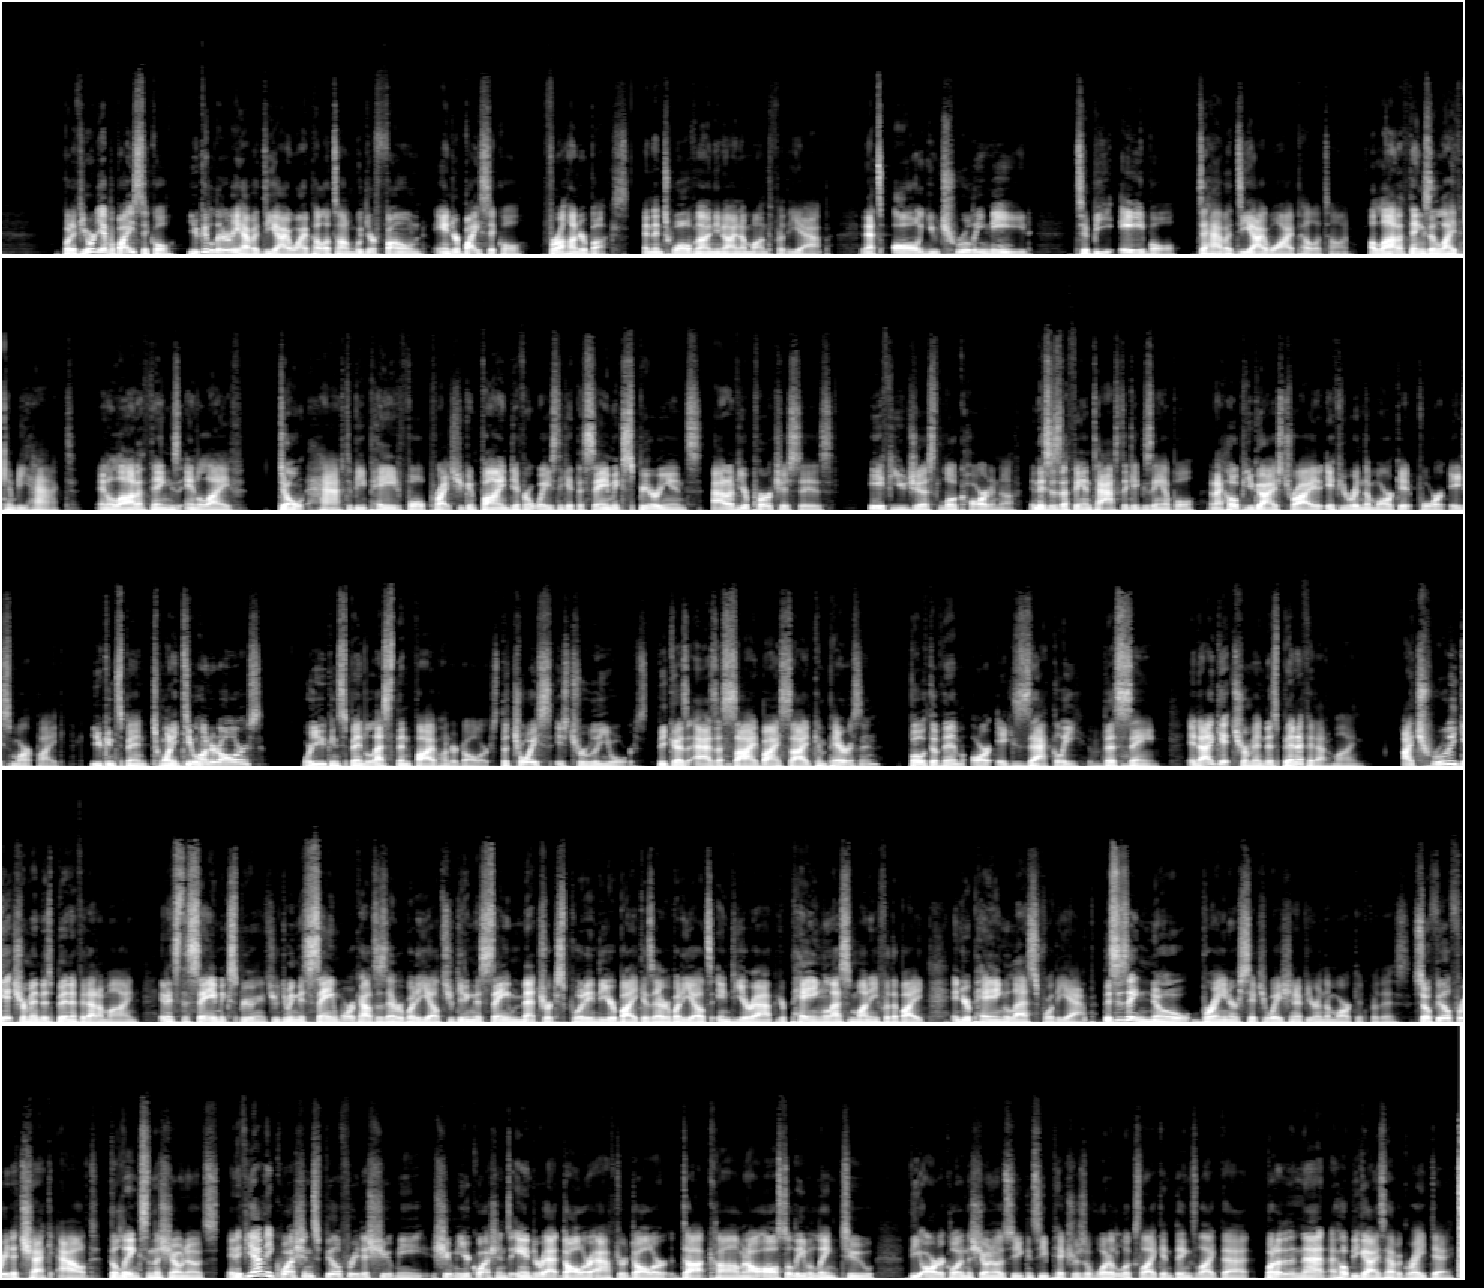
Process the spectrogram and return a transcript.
But if you already have a bicycle, you could literally have a DIY Peloton with your phone and your bicycle for a hundred bucks, and then twelve ninety nine a month for the app. And that's all you truly need to be able to have a DIY Peloton. A lot of things in life can be hacked, and a lot of things in life don't have to be paid full price. You can find different ways to get the same experience out of your purchases if you just look hard enough. And this is a fantastic example, and I hope you guys try it if you're in the market for a smart bike. You can spend $2,200 or you can spend less than $500. The choice is truly yours because, as a side by side comparison, both of them are exactly the same and I get tremendous benefit out of mine. I truly get tremendous benefit out of mine, and it's the same experience. You're doing the same workouts as everybody else. You're getting the same metrics put into your bike as everybody else into your app. You're paying less money for the bike, and you're paying less for the app. This is a no brainer situation if you're in the market for this. So feel free to check out the links in the show notes. And if you have any questions, feel free to shoot me shoot me your questions. Andrew at dollarafterdollar.com. And I'll also leave a link to the article in the show notes so you can see pictures of what it looks like and things like that. But other than that, I hope you guys have a great day.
